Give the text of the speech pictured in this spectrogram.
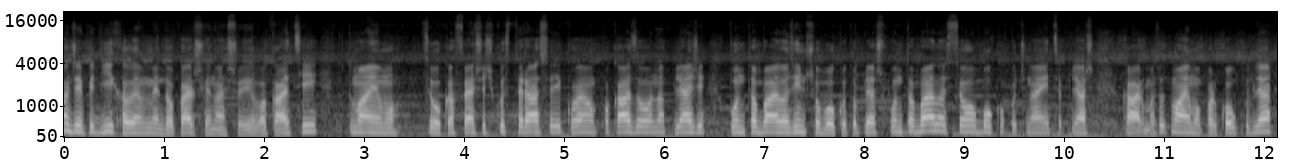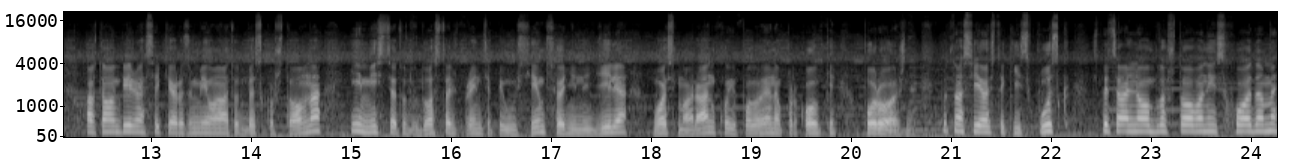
Отже, під'їхали ми до першої нашої локації. Тут маємо цю кафешечку з терасою, яку я вам показував на пляжі Пунто Байло. З іншого боку, то пляж Пунто Байло, з цього боку починається пляж Карма. Тут маємо парковку для автомобілів, наскільки я розумію, вона тут безкоштовна. І місця тут вдосталь, в принципі, усім. Сьогодні неділя, 8 ранку і половина парковки порожня. Тут у нас є ось такий спуск. Спеціально облаштований сходами,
